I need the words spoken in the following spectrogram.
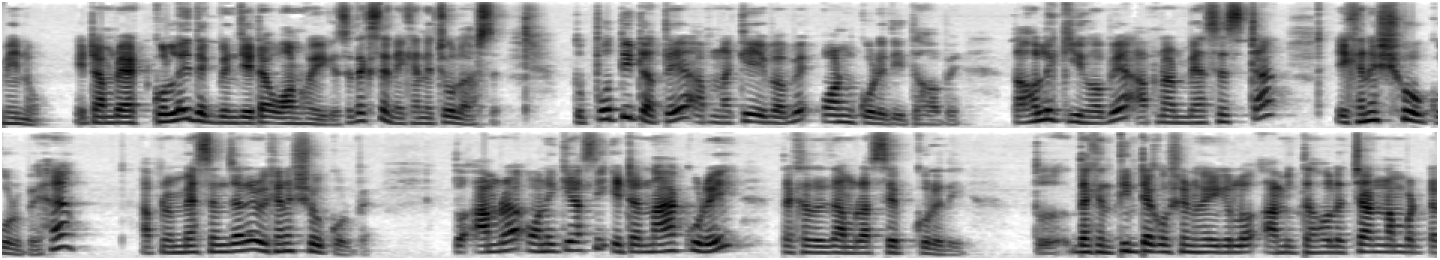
মেনু এটা আমরা অ্যাড করলেই দেখবেন যে এটা অন হয়ে গেছে। দেখছেন? এখানে চলে আসছে। তো প্রতিটাতে আপনাকে এভাবে অন করে দিতে হবে। তাহলে কি হবে? আপনার মেসেজটা এখানে শো করবে হ্যাঁ? আপনার মেসেঞ্জারের ওইখানে শো করবে। তো আমরা অনেকে আছি, এটা না করেই দেখা যায় যে আমরা সেভ করে দিই। তো দেখেন তিনটা কোশ্চেন হয়ে গেল। আমি তাহলে চার নাম্বারটা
